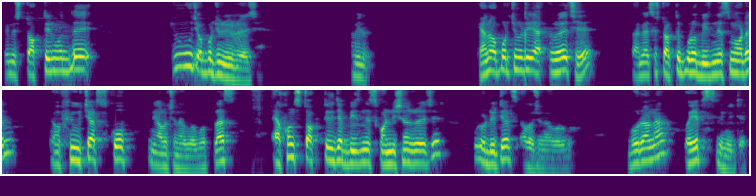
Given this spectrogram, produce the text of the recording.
কিন্তু স্টকটির মধ্যে হিউজ অপরচুনিটি রয়েছে। আমি কেন অপরচুনিটি রয়েছে? আমি আজকে স্টকটির পুরো বিজনেস মডেল এবং ফিউচার স্কোপ নিয়ে আলোচনা করব। প্লাস এখন স্টকটির যে বিজনেস কন্ডিশন রয়েছে, পুরো ডিটেলস আলোচনা করব। বোরানা ওয়েবস লিমিটেড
